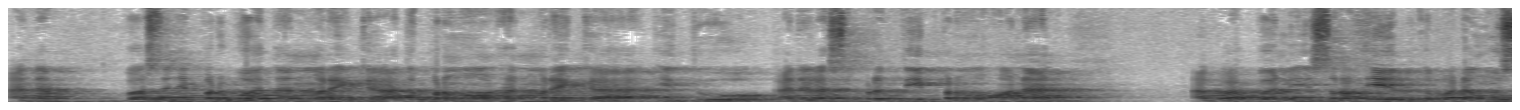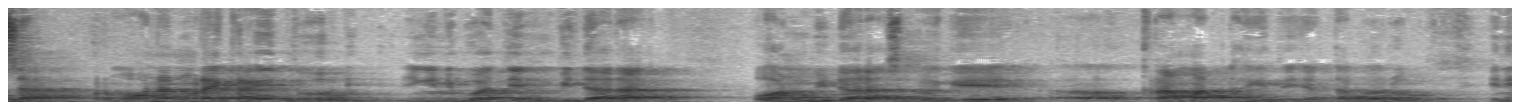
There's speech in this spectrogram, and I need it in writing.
anda bahasanya perbuatan mereka atau permohonan mereka itu adalah seperti permohonan apa Bani Israel kepada Musa. Permohonan mereka itu ingin dibuatin bidara, pohon bidara sebagai uh, keramat lah gitu ya, tabaruk. Ini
